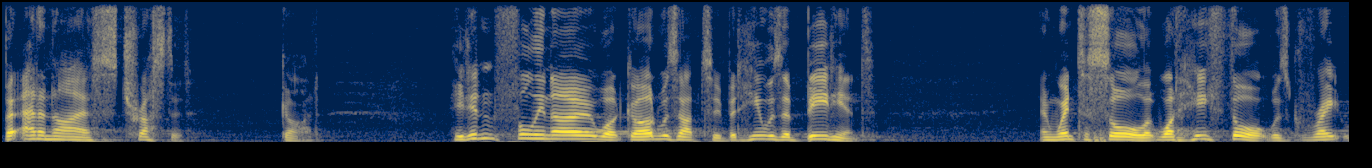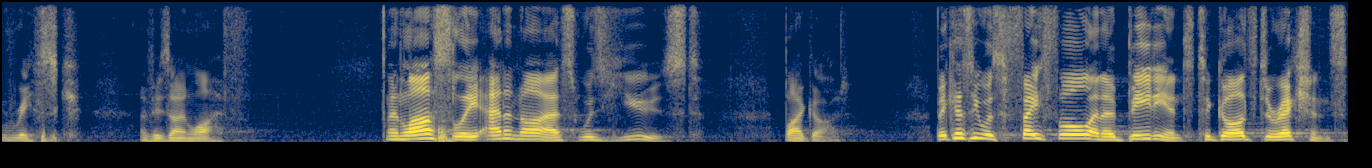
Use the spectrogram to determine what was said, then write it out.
But Ananias trusted God. He didn't fully know what God was up to, but he was obedient and went to Saul at what he thought was great risk of his own life. And lastly, Ananias was used by God. Because he was faithful and obedient to God's directions,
